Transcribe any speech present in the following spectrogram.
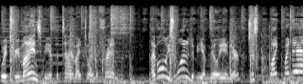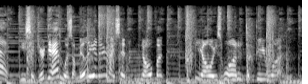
Which reminds me of the time I told a friend, I've always wanted to be a millionaire, just like my dad. He said, Your dad was a millionaire? I said, No, but he always wanted to be one.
